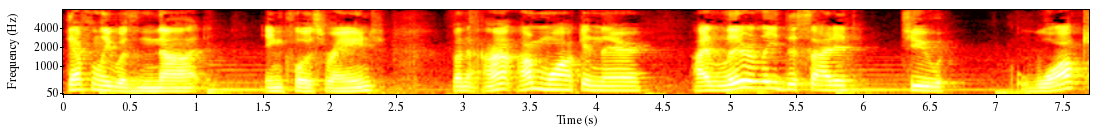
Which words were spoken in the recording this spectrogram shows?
definitely was not in close range, but I, I'm walking there. I literally decided to walk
